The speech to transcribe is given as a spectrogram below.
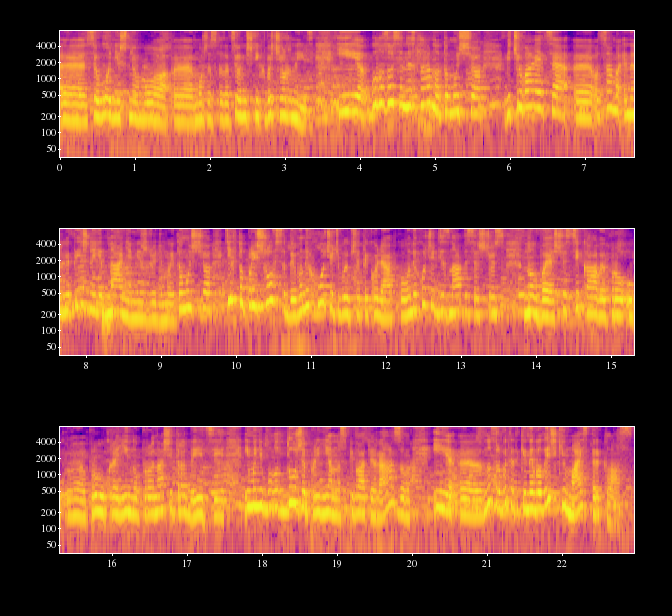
е, сьогоднішнього, е, можна сказати, сьогоднішніх вечорниць. І було зовсім не складно, тому що відчувається е, от саме енергетичне єднання між людьми. Тому що ті, хто прийшов сюди, вони хочуть вивчити колядку, вони хочуть дізнатися щось нове, щось цікаве про, про Україну, про наші традиції. І мені було дуже приємно співати разом і е, ну зробити такий невеличкий майстер-клас.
